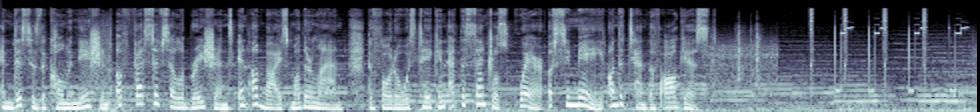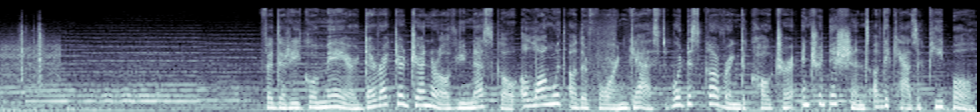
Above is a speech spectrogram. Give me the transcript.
And this is the culmination of festive celebrations in Abai's motherland. The photo was taken at the central square of Semey on the 10th of August. Federico Mayor, Director General of UNESCO, along with other foreign guests, were discovering the culture and traditions of the Kazakh people.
